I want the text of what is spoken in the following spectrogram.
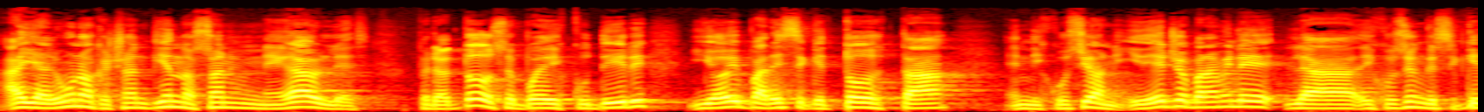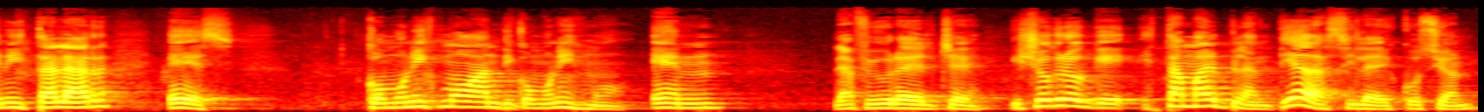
Hay algunos que yo entiendo son innegables, pero todo se puede discutir y hoy parece que todo está en discusión. Y de hecho, para mí la discusión que se quiere instalar es comunismo anticomunismo en la figura del Che. Y yo creo que está mal planteada así la discusión.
